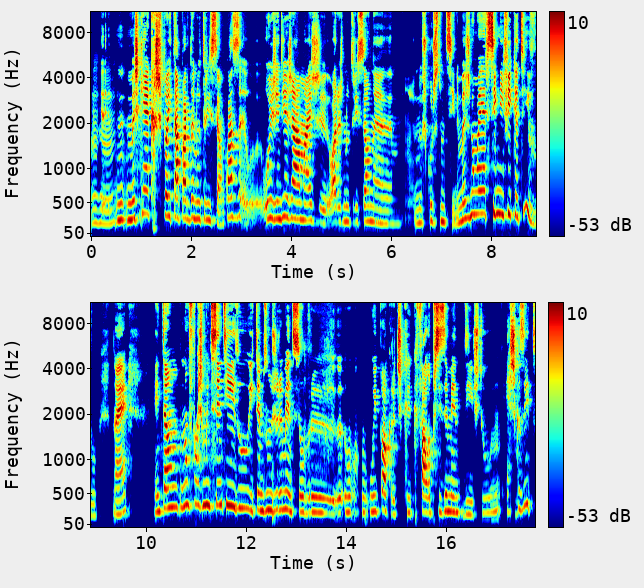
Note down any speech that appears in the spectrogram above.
Uhum. Mas quem é que respeita a parte da nutrição? Quase hoje em dia já há mais horas de nutrição na, nos cursos de medicina, mas não é significativo, não é? Então não faz muito sentido e temos um juramento sobre o, Hipócrates que, que fala precisamente disto, é esquisito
